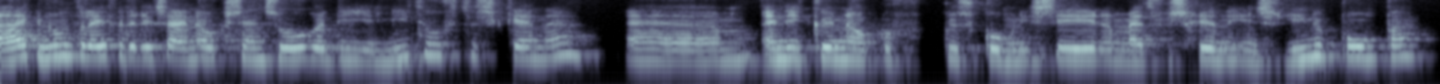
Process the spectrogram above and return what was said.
Marijke noemt al even, er zijn ook sensoren die je niet hoeft te scannen. Um, en die kunnen ook dus communiceren met verschillende insulinepompen.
